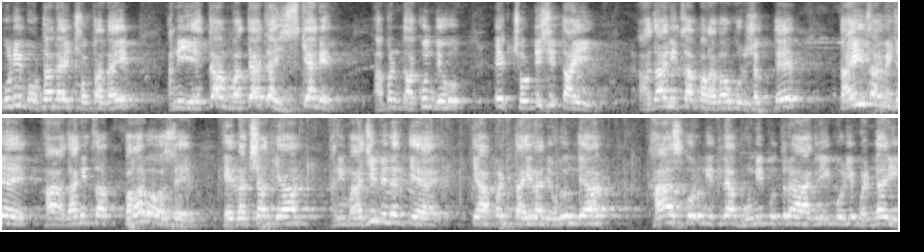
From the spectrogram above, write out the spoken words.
कोणी मोठा नाही छोटा नाही. आणि एका मताच्या हिसक्याने आपण दाखवून देऊ एक छोटीशी ताई अदानीचा पराभव करू शकते. ताईचा विजय हा अदानीचा पराभव असेल हे लक्षात घ्या. आणि माझी विनंती आहे की आपण ताईला निवडून द्या. खास करून इथल्या भूमिपुत्र आगरी कोळी भंडारी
